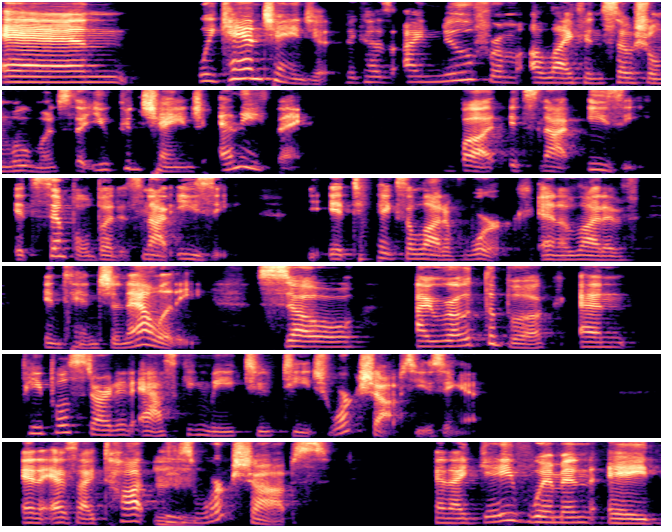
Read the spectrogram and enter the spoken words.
And we can change it because I knew from a life in social movements that you can change anything but it's not easy. It's simple, but it's not easy. It takes a lot of work and a lot of intentionality. So I wrote the book, and people started asking me to teach workshops using it. And as I taught mm-hmm. these workshops, and I gave women a,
